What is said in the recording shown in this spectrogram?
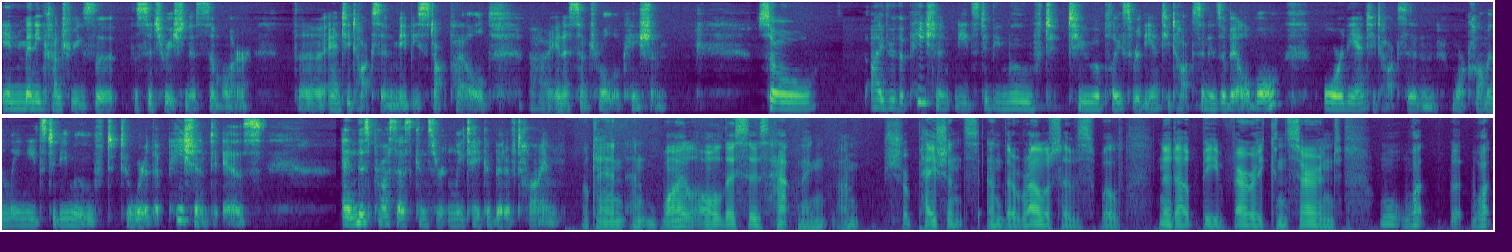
In many countries, the, the situation is similar. The antitoxin may be stockpiled uh, in a central location. So, either the patient needs to be moved to a place where the antitoxin is available, or the antitoxin more commonly needs to be moved to where the patient is. And this process can certainly take a bit of time. Okay, and, and while all this is happening, I'm sure patients and their relatives will no doubt be very concerned. What what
